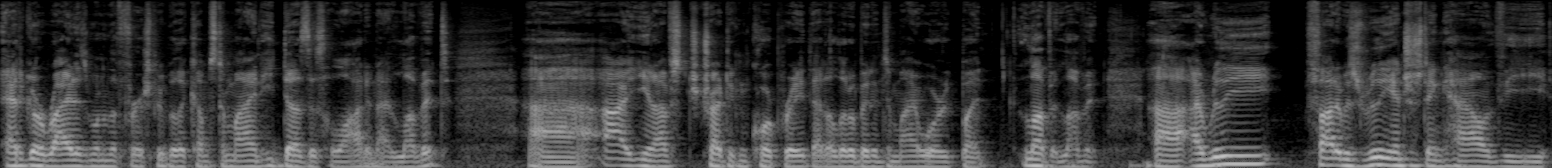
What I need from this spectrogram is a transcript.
Edgar Wright is one of the first people that comes to mind. He does this a lot, and I love it. Uh, I, you know, I've tried to incorporate that a little bit into my work, but love it, love it. Uh, I really thought it was really interesting how the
